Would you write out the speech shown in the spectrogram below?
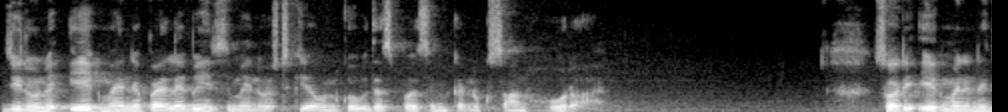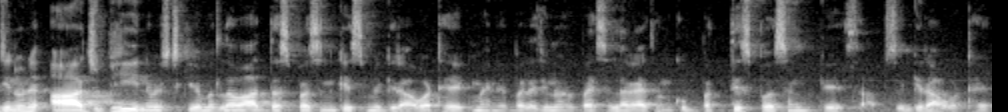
जिन्होंने एक महीने पहले भी इसमें इन्वेस्ट किया, उनको भी दस परसेंट का नुकसान हो रहा है। सॉरी एक महीने नहीं, जिन्होंने आज भी इन्वेस्ट किया मतलब आज दस परसेंट की इसमें गिरावट है, एक महीने पहले जिन्होंने पैसे लगाए थे, उनको बत्तीस परसेंट के हिसाब से गिरावट है।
